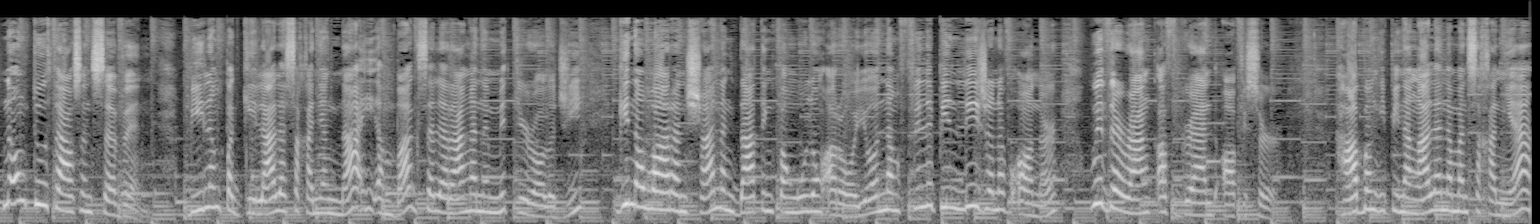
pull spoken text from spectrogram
Noong 2007, bilang pagkilala sa kanyang naiambag sa larangan ng meteorology, ginawaran siya ng dating Pangulong Arroyo ng Philippine Legion of Honor with the rank of Grand Officer. Habang ipinangalan naman sa kanya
